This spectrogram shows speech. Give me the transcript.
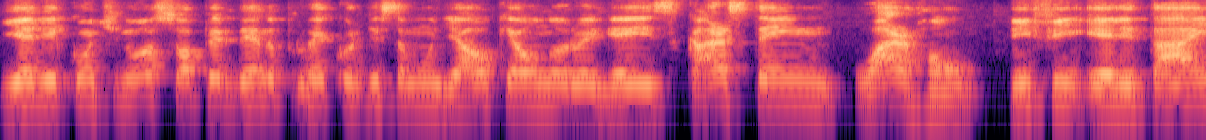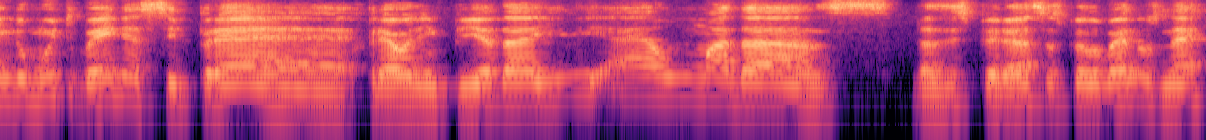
e ele continua só perdendo para o recordista mundial, que é o norueguês Karsten Warholm. Enfim, ele está indo muito bem nesse pré-Olimpíada pré e é uma das, das esperanças, pelo menos, né,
